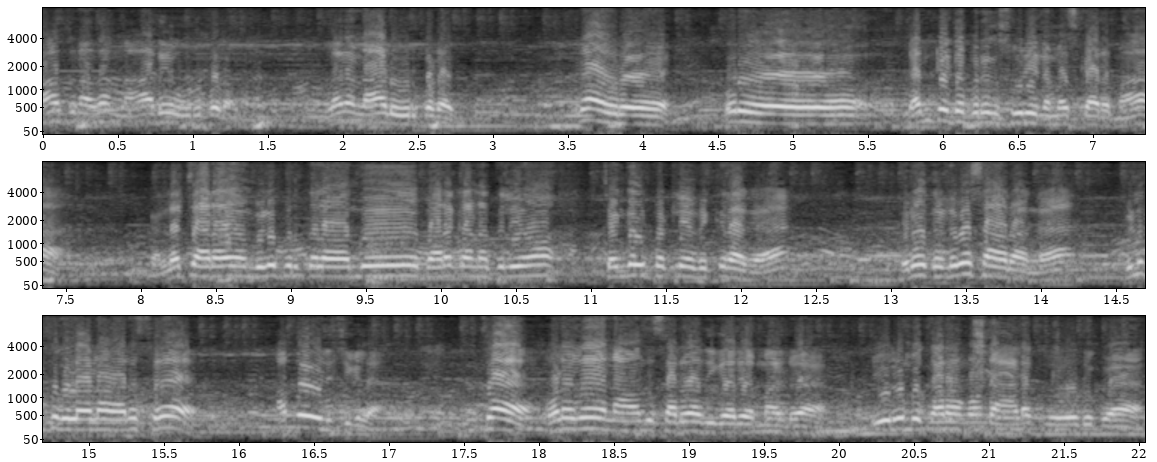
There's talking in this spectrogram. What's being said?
மாற்றினா தான் நாடே உருப்படும். இல்லைன்னா நாடு உருப்படாது. ஏன்னா ஒரு ஒரு கண் கட்ட பிறகு சூரிய நமஸ்காரமா? கள்ளச்சாராயம் விழுப்புரத்தில் வந்து மரக்காணத்துலேயும் செங்கல்பட்டுலேயும் விற்கிறாங்க இருபத்தி ரெண்டு பேர் சாகுறாங்க விழுத்துக்குள்ள அரசு? அப்போ விழிச்சிக்கல. சார் உடனே நான் வந்து சர்வாதிகாரியாக மாறிடுவேன். இரும்பு கரம் கொண்டு அடக்கு ஒடுக்குவேன்.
